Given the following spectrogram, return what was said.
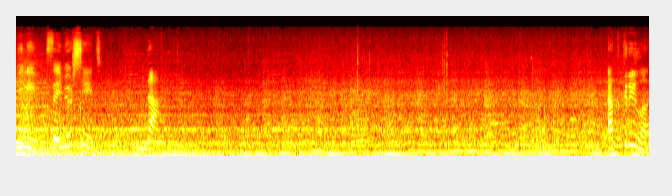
Мили, займешься этим? Да. Открыла.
